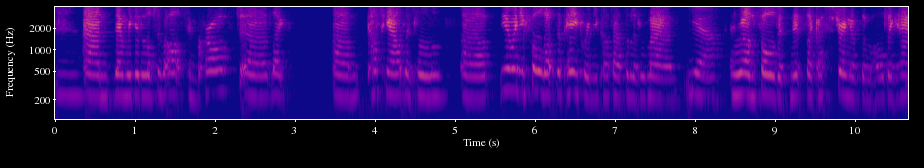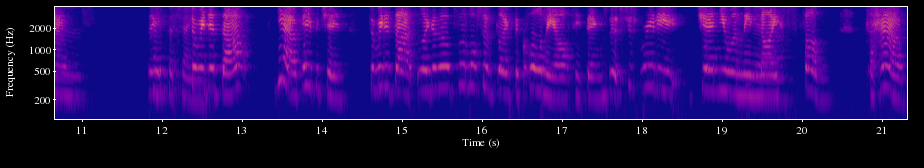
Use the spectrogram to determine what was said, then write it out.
mm, and then we did a lot of arts and craft, uh, like um, cutting out little. Uh, you know when you fold up the paper and you cut out a little man yeah, and you unfold it and it's like a string of them holding hands. Like, paper chain. So we did that. Yeah, a paper chain. So we did that. Like and that's a lot of like the corny arty things, but it's just really genuinely Yeah. nice fun to have.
